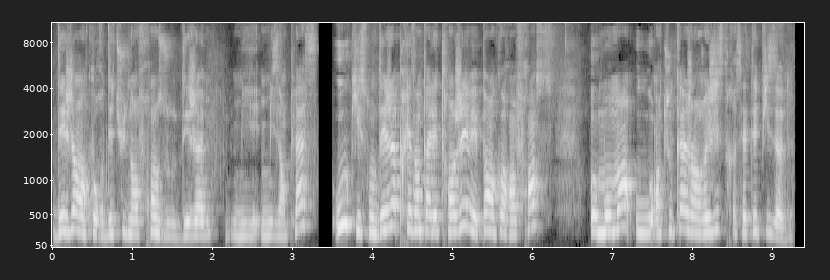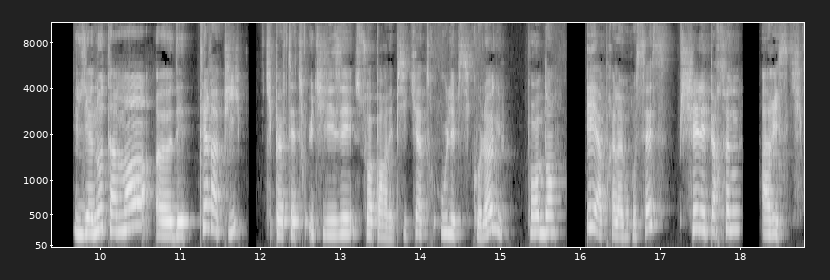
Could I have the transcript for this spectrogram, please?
déjà en cours d'études en France ou déjà mises en place, ou qui sont déjà présentes à l'étranger mais pas encore en France, au moment où en tout cas j'enregistre cet épisode. Il y a notamment euh, des thérapies qui peuvent être utilisées soit par les psychiatres ou les psychologues pendant et après la grossesse chez les personnes à risque.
